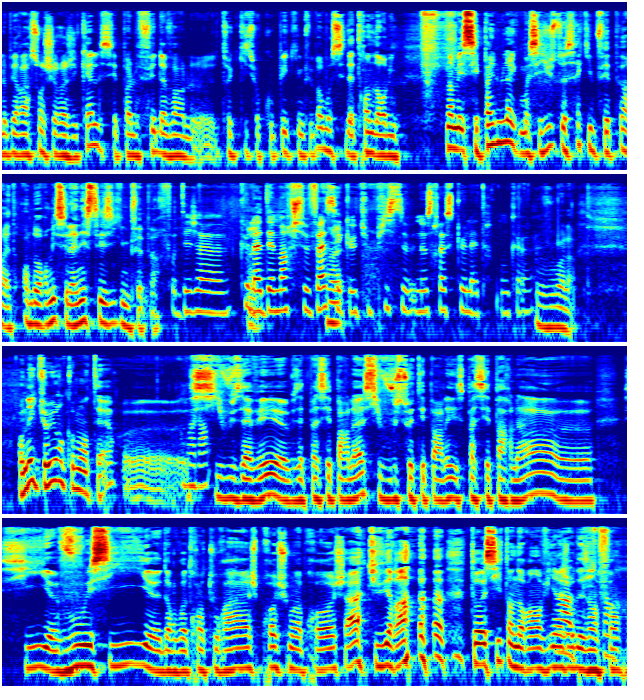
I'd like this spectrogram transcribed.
l'opération chirurgicale, c'est pas le fait d'avoir le truc qui soit coupé qui me fait peur, moi, c'est d'être endormi. Non, mais c'est pas une blague, moi, c'est juste ça qui me fait peur. Être endormi, c'est l'anesthésie qui me fait peur. il faut déjà que Ouais. la démarche se fasse Ouais. et que tu puisses ne serait-ce que l'être. Donc, euh, Voilà. On est curieux en commentaire. euh, Voilà. Si vous avez, euh, vous êtes passé par là, si vous souhaitez parler, se passer par là, euh, si vous aussi, dans votre entourage, proche ou proche, ah, tu verras, toi aussi, t'en auras envie un ah, jour des enfants.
